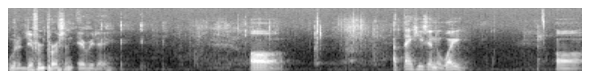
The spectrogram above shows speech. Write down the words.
with a different person every day. Uh, I think he's in the way. Uh,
